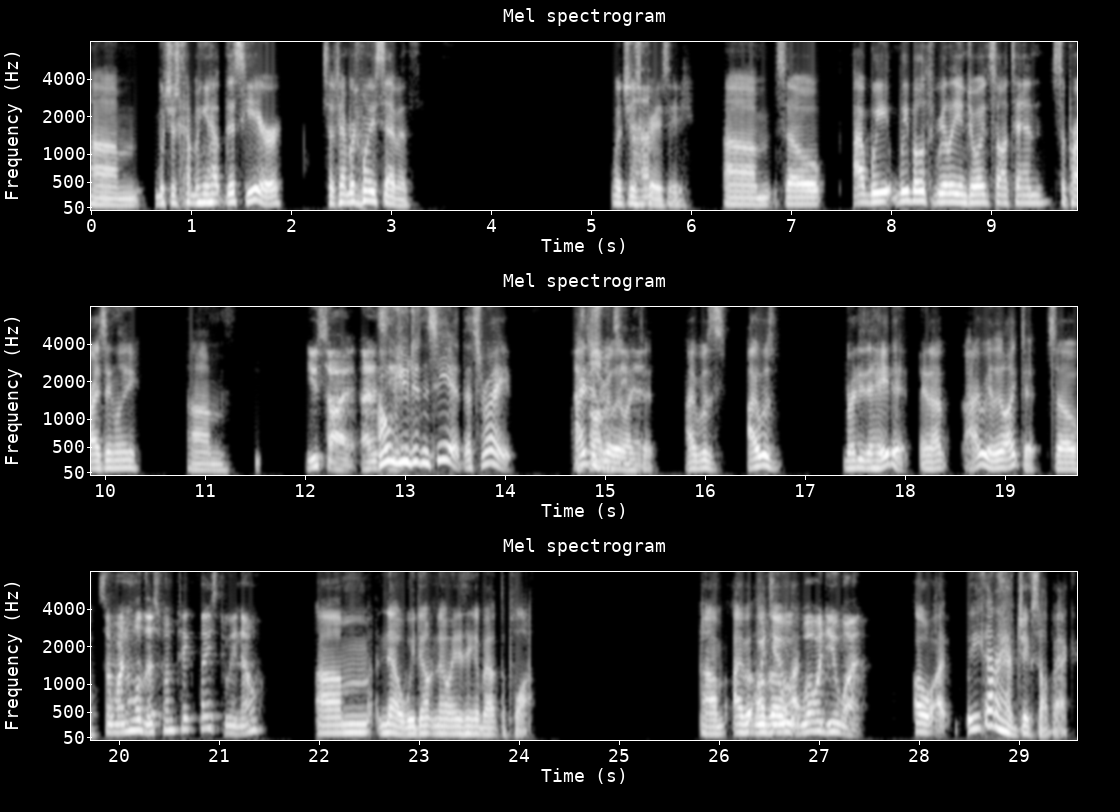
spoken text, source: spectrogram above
Um which is coming out this year, September 27th. Which is Uh-huh. crazy. Um so I, we we both really enjoyed Saw 10 surprisingly. Um You saw it. I didn't oh, you it. didn't see it. That's right. I, I just really liked it. it. I was I was ready to hate it and I I really liked it. So So when will this one take place? Do we know? um no, we don't know anything about the plot. Um I Would although you? I- what would you want? oh, I, you got to have Jigsaw back.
